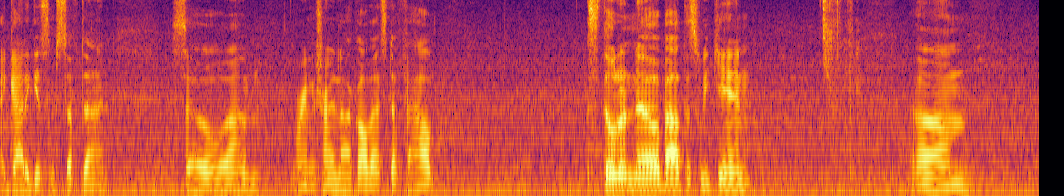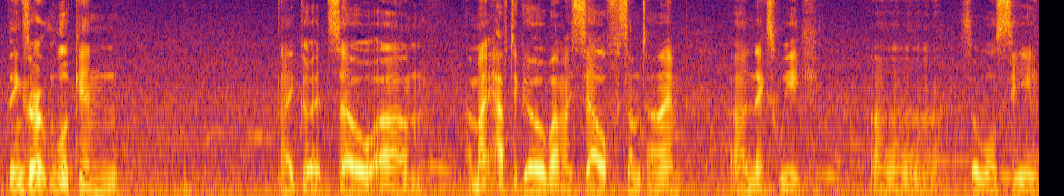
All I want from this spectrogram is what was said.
I got to get some stuff done. So um, we're gonna try and knock all that stuff out. Still don't know about this weekend. Um, things aren't looking that good. So um, I might have to go by myself sometime uh, next week. Uh, so we'll see.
